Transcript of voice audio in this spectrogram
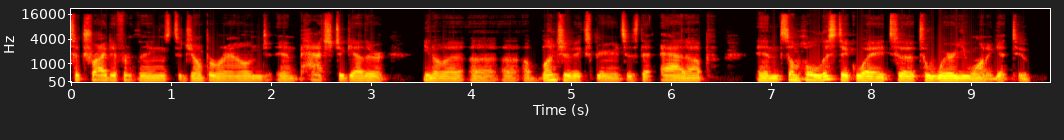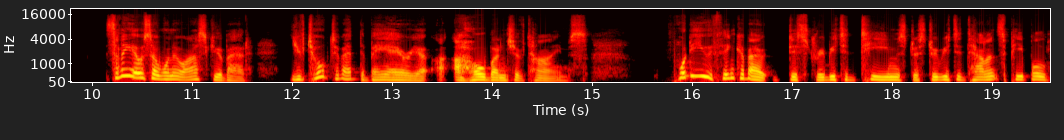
to try different things to jump around and patch together you know a, a, a bunch of experiences that add up in some holistic way to to where you want to get to. Something else I want to ask you about. You've talked about the Bay Area a, a whole bunch of times. What do you think about distributed teams, distributed talents, people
